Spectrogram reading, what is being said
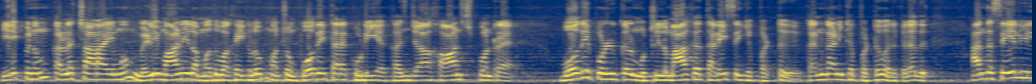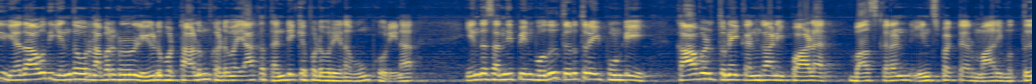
இருப்பினும் கள்ளச்சாராயமும் வெளிமாநில மது வகைகளும் மற்றும் போதை தரக்கூடிய கஞ்சா ஹான்ஸ் போன்ற போதைப் பொருட்கள் முற்றிலுமாக தடை செய்யப்பட்டு கண்காணிக்கப்பட்டு வருகிறது. அந்த செயலில் ஏதாவது எந்த ஒரு நபர்களுள் ஈடுபட்டாலும் கடுமையாக தண்டிக்கப்படுவர் எனவும் கூறினார். இந்த சந்திப்பின் போது திருத்துறைப்பூண்டி காவல் துணை கண்காணிப்பாளர் பாஸ்கரன் இன்ஸ்பெக்டர் மாரிமுத்து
